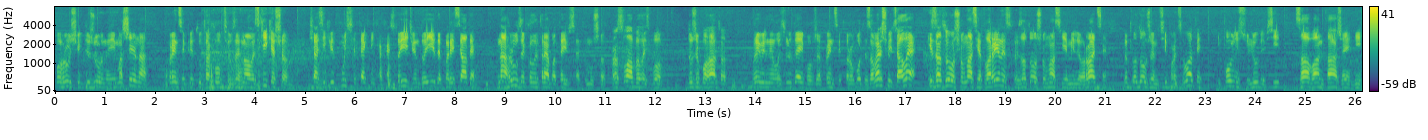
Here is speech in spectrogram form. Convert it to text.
погрузчик дежурний і машина. В принципі, тут хлопців загнали скільки, що зараз їх відпустять, техніка хай стоїть, він доїде, пересяде, нагрузи, коли треба, та й все. Тому що розслабились, бо дуже багато вивільнилось людей, бо вже в принципі роботи завершуються. Але і за того, що в нас є тваринництво, і за того, що в нас є меліорація, ми продовжуємо всі працювати і повністю люди всі завантажені.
